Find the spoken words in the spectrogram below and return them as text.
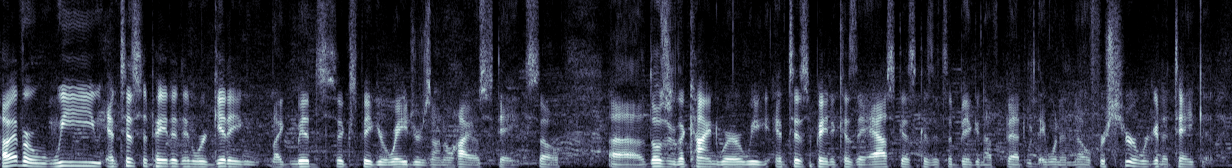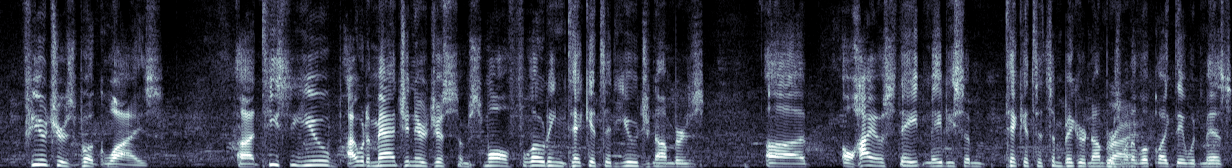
However, we anticipated and we're getting like mid six-figure wagers on Ohio State. So. Uh, those are the kind where we anticipated because they ask us because it's a big enough bet. They want to know for sure we're going to take it. futures book wise, uh, TCU, I would imagine they're just some small floating tickets at huge numbers. Uh, Ohio State, maybe some tickets at some bigger numbers right. when it looked like they would miss.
